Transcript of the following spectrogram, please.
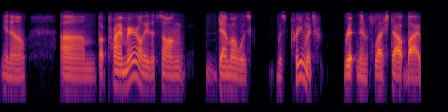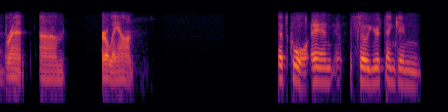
You know, um, but primarily the song demo was was pretty much written and fleshed out by Brent um, early on. That's cool. And so you're thinking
